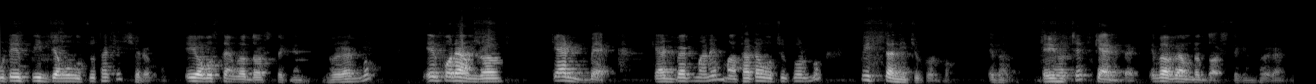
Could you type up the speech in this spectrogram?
উটের পিঠ যেমন উঁচু থাকে, সেরকম। এই অবস্থায় আমরা দশ সেকেন্ড ধরে রাখব। এরপরে আমরা ক্যাট ব্যাক ক্যাট ব্যাক মানে মাথাটা উঁচু করব, পিঠটা নিচু করব। এই হচ্ছে ক্যাট ব্যাক এভাবে আমরা দশ সেকেন্ড ধরে রাখব।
